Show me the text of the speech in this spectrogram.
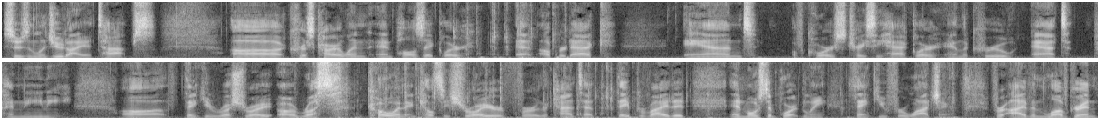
Susan Lulgjuraj at Topps, uh, Chris Carlin and Paul Zickler at Upper Deck, and of course, Tracy Hackler and the crew at Panini. Uh, thank you to Russ, Roy, uh, Russ, Cohen and Kelsey Schroyer for the content that they provided. And most importantly, thank you for watching. For Ivan Lovegren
